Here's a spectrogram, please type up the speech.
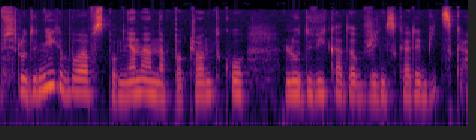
Wśród nich była wspomniana na początku Ludwika Dobrzyńska-Rybicka.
